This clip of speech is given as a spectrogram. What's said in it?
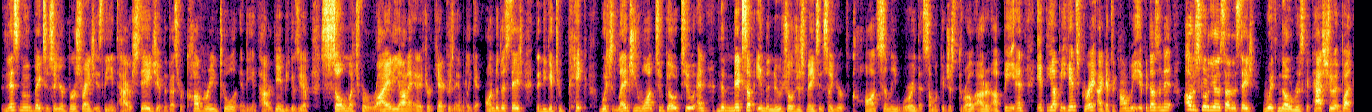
This move makes it so your burst range is the entire stage. You have the best recovery tool in the entire game because you have so much variety on it, and if your character is able to get under the stage, then you get to pick which ledge you want to go to, and the mix-up in the neutral just makes it so you're constantly worried that someone could just throw out an up B, and if the up B hits, great, I get to combo. If it doesn't hit, I'll just go to the other side of the stage with no risk attached to it, but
